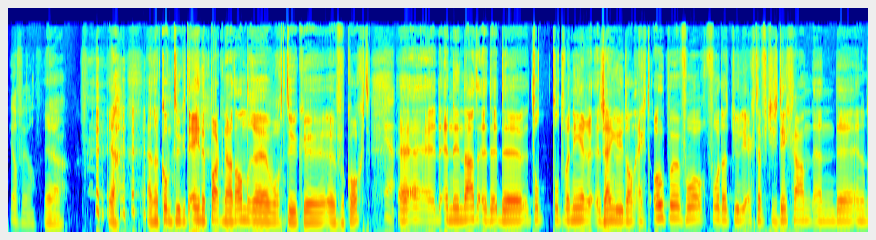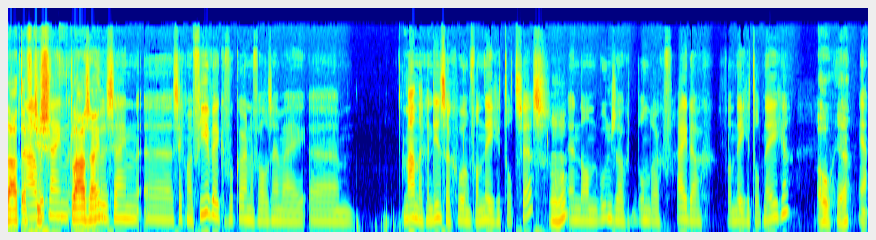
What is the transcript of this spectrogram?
heel veel. Ja. ja, en dan komt natuurlijk het ene pak naar het andere wordt natuurlijk eh, eh, verkocht. Ja. Eh, en inderdaad, de, de, tot, tot wanneer zijn jullie dan echt open voor, voordat jullie echt eventjes dichtgaan en de, inderdaad Nou, eventjes zijn, klaar zijn? We zijn zeg maar vier weken voor carnaval zijn wij ehm, maandag en dinsdag gewoon van 9 tot 6. Mhm. En dan woensdag, donderdag, vrijdag van 9 tot 9. Oh, ja. Ja,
